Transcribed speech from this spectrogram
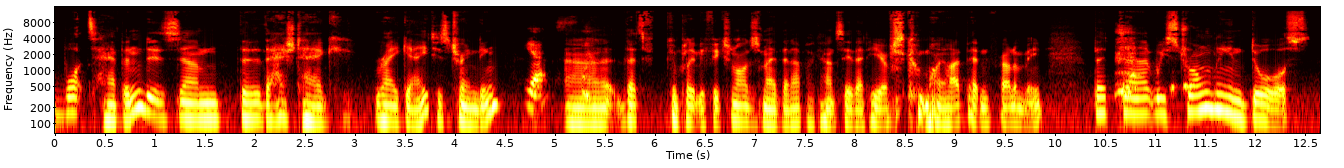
what's happened is um, the the hashtag Raygate is trending. Yes. Uh, that's completely fictional. I just made that up. I can't see that here. I've just got my iPad in front of me. But uh, we strongly endorse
